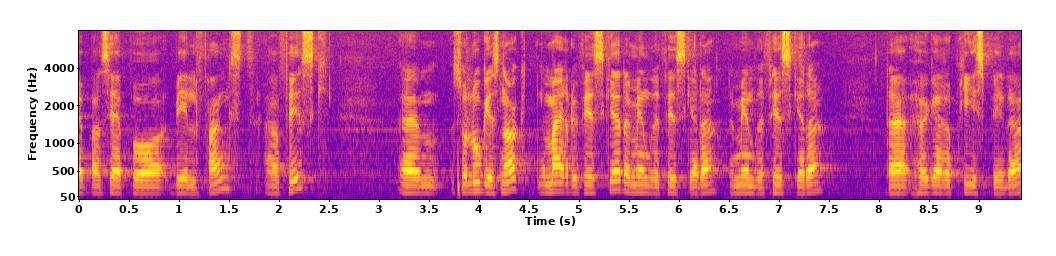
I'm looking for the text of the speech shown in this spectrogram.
er basert på vill fangst av fisk. Um, så logisk nok, jo mer du fisker, det mindre fisk er det. Det mindre fisk er det, det høyere pris blir det.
